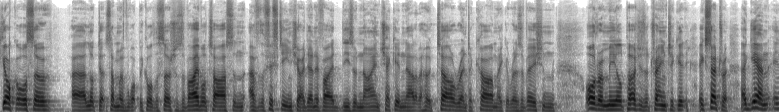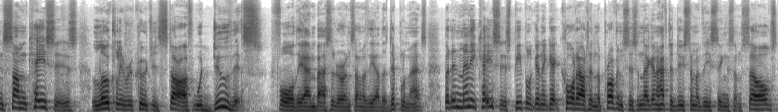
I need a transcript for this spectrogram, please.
Kyoko also uh, looked at some of what we call the social survival tasks, and of the 15 she identified, these are nine, check in out of a hotel, rent a car, make a reservation, order a meal, purchase a train ticket, etc. Again, in some cases, locally recruited staff would do this for the ambassador and some of the other diplomats. But in many cases, people are going to get caught out in the provinces and they're going to have to do some of these things themselves.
